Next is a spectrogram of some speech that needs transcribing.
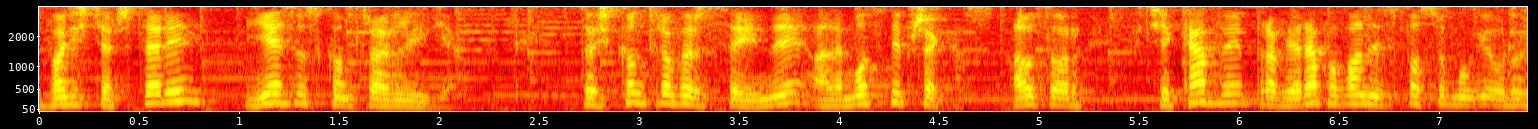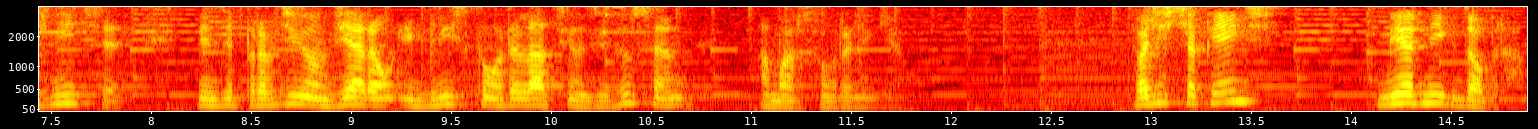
24. Jezus kontra religia. Dość kontrowersyjny, ale mocny przekaz. Autor w ciekawy, prawie rapowany sposób mówi o różnicy między prawdziwą wiarą i bliską relacją z Jezusem, a martwą religią. 25. Miernik dobra.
